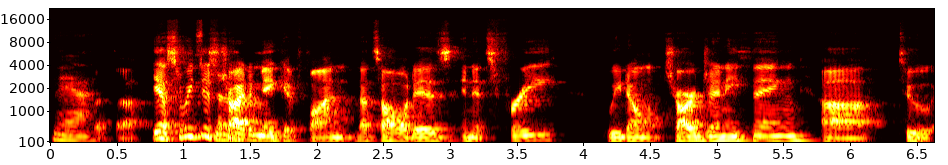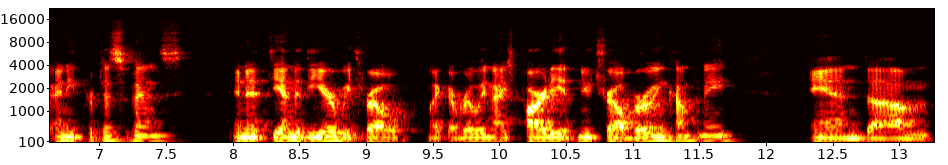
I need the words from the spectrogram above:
yeah, but, uh, yeah. So we just so, try to make it fun. That's all it is, and it's free. We don't charge anything uh, to any participants. And at the end of the year, we throw like a really nice party at New Trail Brewing Company, and um,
